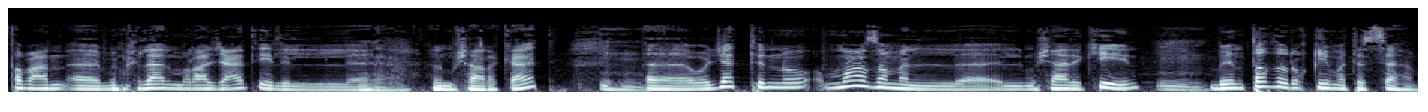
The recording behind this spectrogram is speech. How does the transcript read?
طبعا آه من خلال مراجعتي للمشاركات نعم. آه وجدت إنه معظم المشاركين بينتظروا قيمة السهم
